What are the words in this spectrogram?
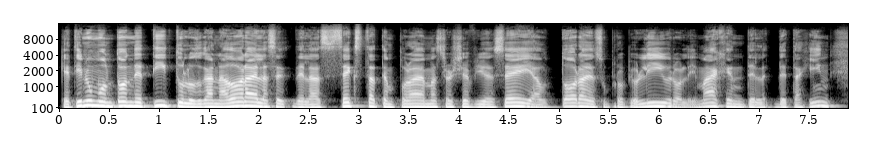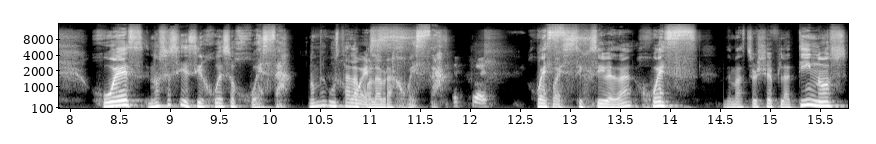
que tiene un montón de títulos, ganadora de la, de la sexta temporada de MasterChef USA, autora de su propio libro, La imagen de, Tajín, juez, no sé si decir juez o jueza, no me gusta la Juez. palabra jueza. Juez, Juez. Sí, sí, ¿verdad? Juez de MasterChef Latinos.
